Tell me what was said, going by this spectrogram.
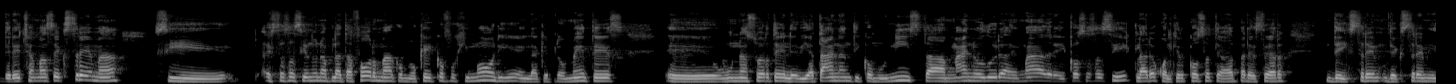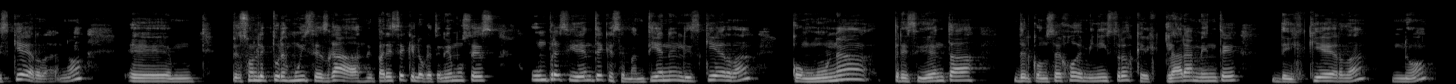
derecha más extrema, si estás haciendo una plataforma como Keiko Fujimori en la que prometes eh, una suerte de leviatán anticomunista, mano dura de madre y cosas así, claro, cualquier cosa te va a parecer de, de extrema izquierda, ¿no? Em, son lecturas muy sesgadas. Me parece que lo que tenemos es un presidente que se mantiene en la izquierda con una presidenta del Consejo de Ministros que es claramente de izquierda, ¿no?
